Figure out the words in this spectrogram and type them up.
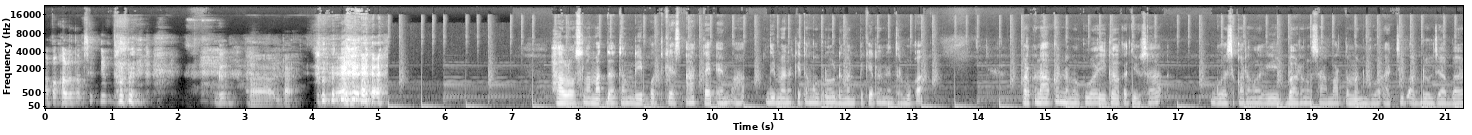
Apa kalau toxic Eh, bentar. Halo, selamat datang di podcast ATMA, di mana kita ngobrol dengan pikiran yang terbuka. Perkenalkan nama gue Igal Katyusa. Gue sekarang lagi bareng sama teman gue Ajib Abdul Jabar.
